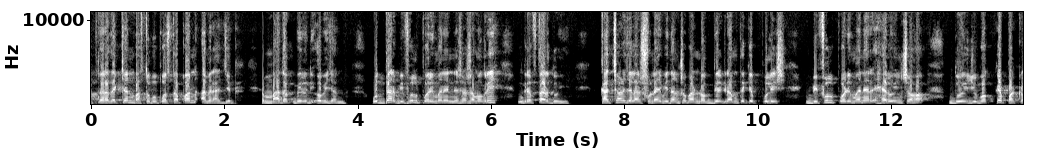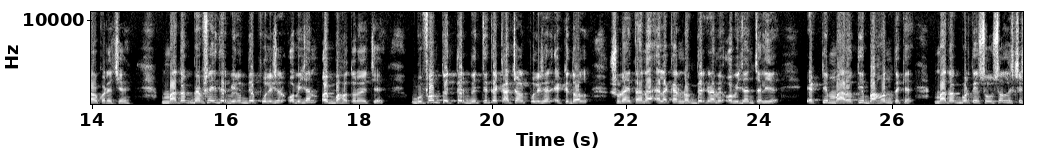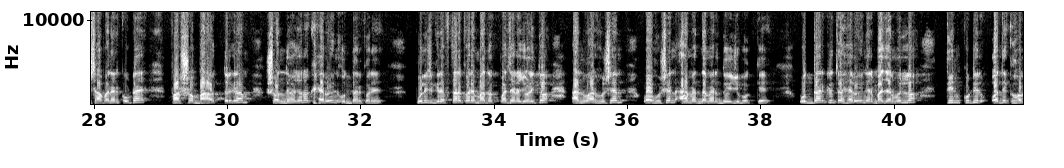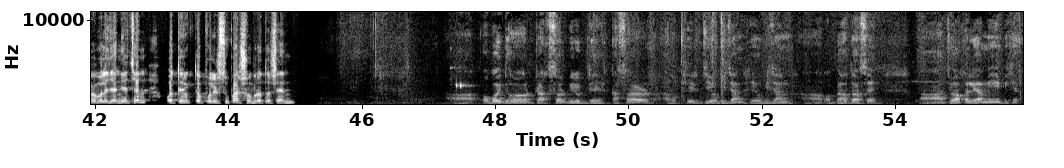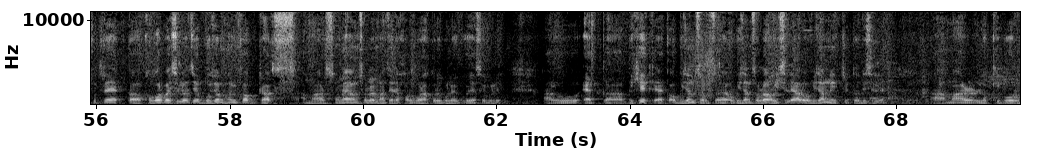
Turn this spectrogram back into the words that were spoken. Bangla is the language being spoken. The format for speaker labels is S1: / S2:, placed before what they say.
S1: আপনারা দেখছেন বাস্তব উপস্থাপন, আমি রাজীব। মাদক বিরোধী অভিযান, উদ্ধার বিপুল পরিমাণের নেশা সামগ্রী, গ্রেফতার দুই। কাছাড় জেলার সোনাই বিধানসভার নগদির গ্রাম থেকে পুলিশ বিপুল পরিমাণের হেরোইন সহ দুই যুবককে পাকড়াও করেছে। মাদক ব্যবসায়ীদের বিরুদ্ধে পুলিশের অভিযান অব্যাহত রয়েছে। গোপন তথ্যের ভিত্তিতে কাছাড় পুলিশের একটি দল সোনাই থানা এলাকার নগদের গ্রামে অভিযান চালিয়ে একটি মারুতি বাহন থেকে মাদকবর্তী চৌচল্লিশটি সাবানের কৌটায় পাঁচশো বাহাত্তর গ্রাম সন্দেহজনক হেরোইন উদ্ধার করে। পুলিশ গ্রেফতার করে মাদক পাচারে জড়িত আনোয়ার হোসেন ও হোসেন আহমেদ নামের দুই যুবককে। উদ্ধারকৃত হেরোইনের বাজার মূল্য তিন কোটির অধিক হবে বলে জানিয়েছেন অতিরিক্ত পুলিশ সুপার সুব্রত সেন।
S2: অবৈধ ড্ৰাগছৰ বিৰুদ্ধে কাছাৰ আৰক্ষীৰ যি অভিযান, সেই অভিযান অব্যাহত আছে। যোৱাকালি আমি বিশেষ সূত্ৰে এক খবৰ পাইছিলোঁ যে বুজন সংখ্যক ড্ৰাগছ আমাৰ সোণাই অঞ্চলৰ মাজেৰে সৰবৰাহ কৰিবলৈ গৈ আছে বুলি। আৰু এক বিশেষ এক অভিযান চল অভিযান চলোৱা হৈছিলে আৰু অভিযান নেতৃত্ব দিছিলে। আমাৰ Lakhipur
